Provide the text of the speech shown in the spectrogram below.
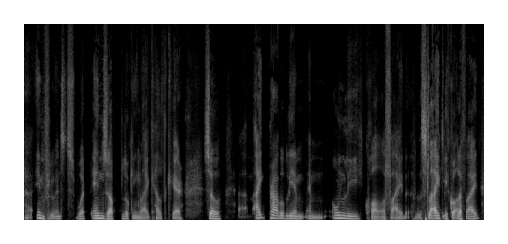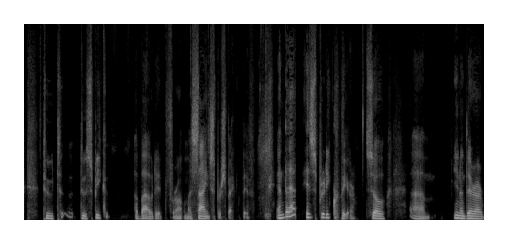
uh, influence what ends up looking like healthcare. So uh, I probably am, am only qualified, slightly qualified, to, to, to speak about it from a science perspective. And that is pretty clear. So, um, you know, there are,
